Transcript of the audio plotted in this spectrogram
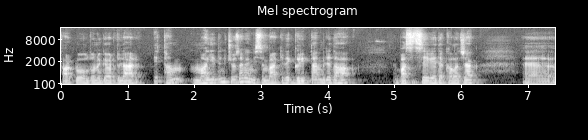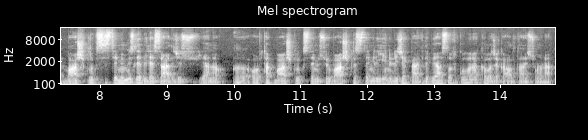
farklı olduğunu gördüler. E, tam mahiyetini çözememişsin. Belki de gripten bile daha basit seviyede kalacak e, bağışıklık sistemimizle bile sadece yani e, ortak bağışıklık sistemi, sürü bağışıklık sistemiyle yenilecek belki de bir hastalık olarak kalacak 6 ay sonra.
